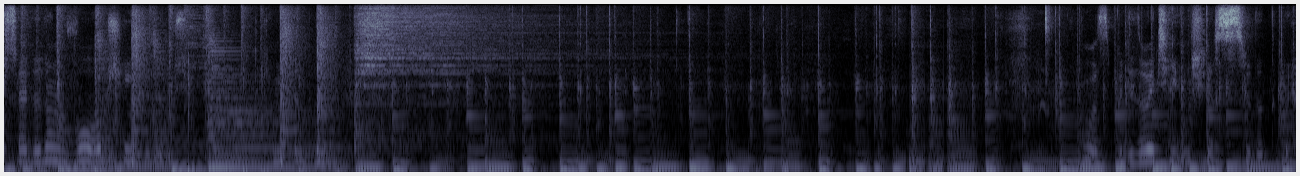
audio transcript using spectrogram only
кажется, я до дома вообще не доберусь. Такими темпами. Господи, давайте я лучше отсюда отпрыгну.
